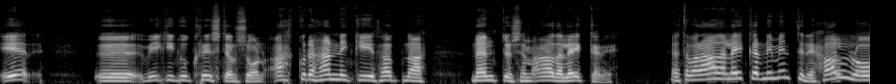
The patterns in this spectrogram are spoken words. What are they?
er uh, Víkingur Kristjánsson. Akkur er hann ekki þarna nefndur sem aða leikari þetta var aða leikarin í myndinni. Halló!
